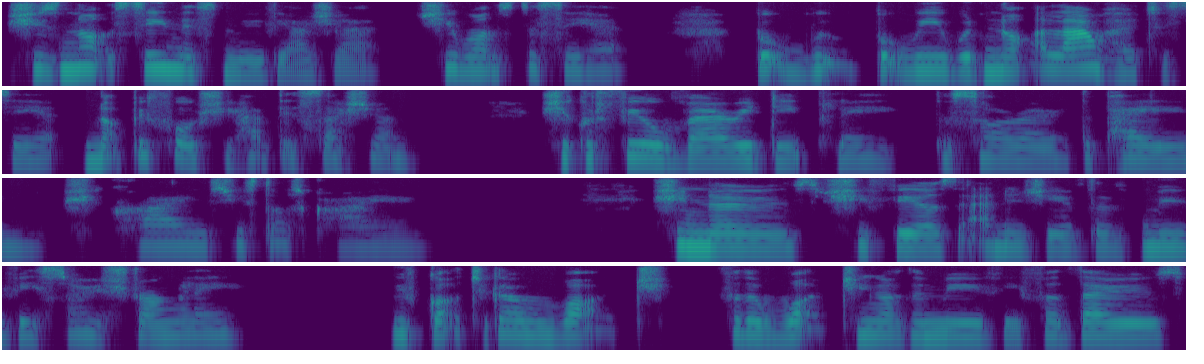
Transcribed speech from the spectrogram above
She's not seen this movie as yet. She wants to see it. But we, but we would not allow her to see it, not before she had this session. She could feel very deeply the sorrow, the pain. She cries, she starts crying. She knows, she feels the energy of the movie so strongly. We've got to go and watch for the watching of the movie, for those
